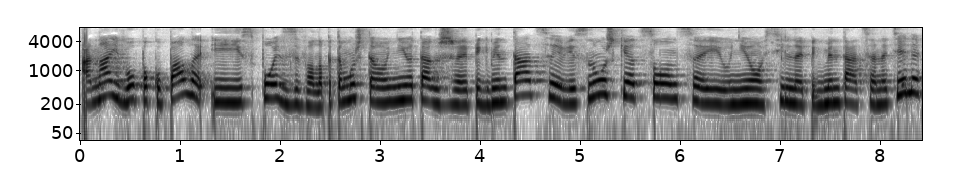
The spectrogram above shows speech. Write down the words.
она его покупала и использовала, потому что у нее также пигментация, веснушки от солнца, и у нее сильная пигментация на теле,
